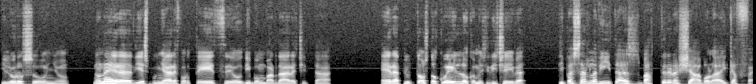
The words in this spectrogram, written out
il loro sogno non era di espugnare fortezze o di bombardare città, era piuttosto quello, come si diceva, di passare la vita a sbattere la sciabola ai caffè.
